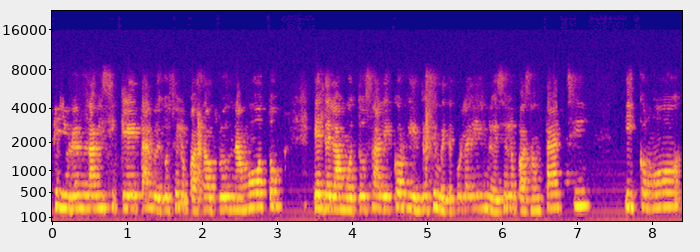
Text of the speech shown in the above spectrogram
señor en una bicicleta, luego se lo pasa a otro de una moto, el de la moto sale corriendo y se mete por la 19 y se lo pasa a un taxi, y cómo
